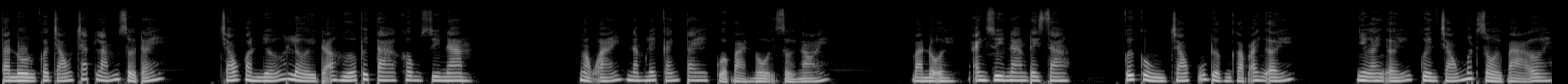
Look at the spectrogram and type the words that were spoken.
Ta nôn có cháu chắt lắm rồi đấy. Cháu còn nhớ lời đã hứa với ta không Duy Nam? Ngọc Ái nắm lấy cánh tay của bà nội rồi nói. Bà nội, anh Duy Nam đây sao? Cuối cùng cháu cũng được gặp anh ấy. Nhưng anh ấy quên cháu mất rồi bà ơi.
